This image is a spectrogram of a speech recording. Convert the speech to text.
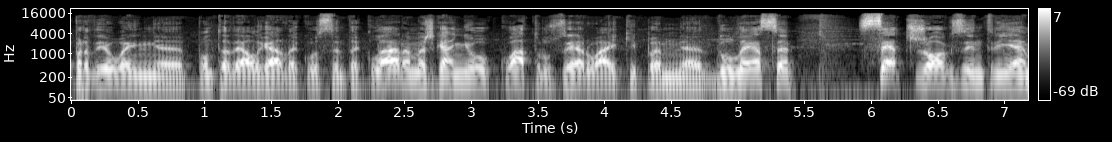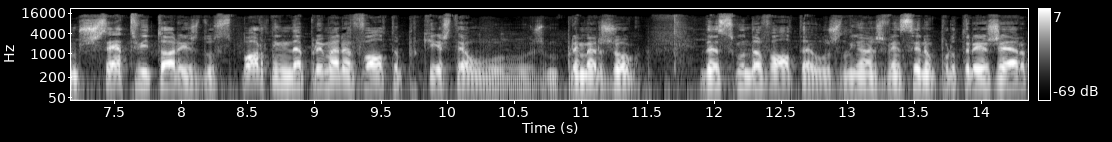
perdeu em Ponta Delgada com o Santa Clara, mas ganhou 4-0 à equipa do Lessa. Sete jogos entre ambos, sete vitórias do Sporting na primeira volta, porque este é o primeiro jogo da segunda volta. Os Leões venceram por 3-0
